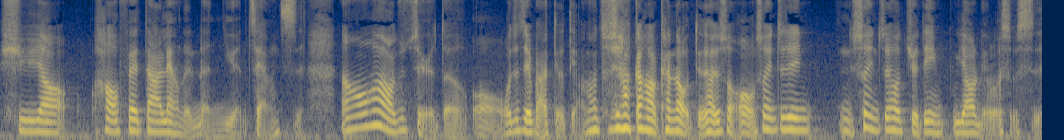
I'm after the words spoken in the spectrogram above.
需要耗费大量的能源这样子。然后后来我就觉得，哦，我就直接把它丢掉。然后就是他刚好看到我丢，他就说，哦，所以最近，所以你最后决定不要留了，是不是？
